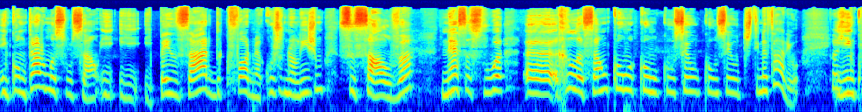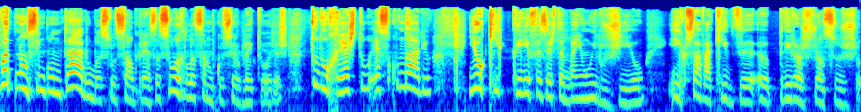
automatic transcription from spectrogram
encontrar uma solução e, e- e pensar de que forma é que o jornalismo se salva nessa sua ah, relação com, com, com o seu, com o seu destinatário. E enquanto não se encontrar uma solução para essa sua relação com os seus leitores, tudo o resto é secundário. E eu aqui queria fazer também um elogio e gostava aqui de ah, pedir aos nossos ah,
